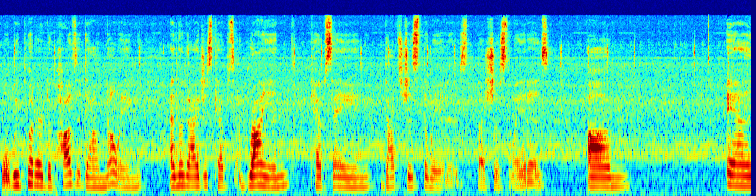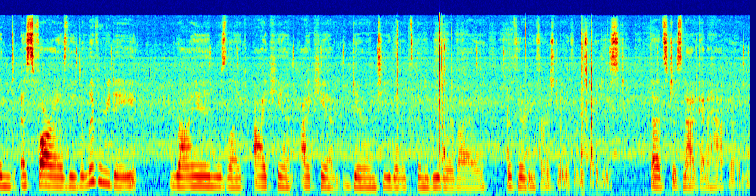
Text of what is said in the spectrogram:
what we put our deposit down knowing. And the guy just kept, Ryan kept saying, that's just the way it is. That's just the way it is. Um, and as far as the delivery date, Ryan was like, I can't, I can't guarantee that it's going to be there by the 31st or the 1st. I just, that's just not going to happen.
